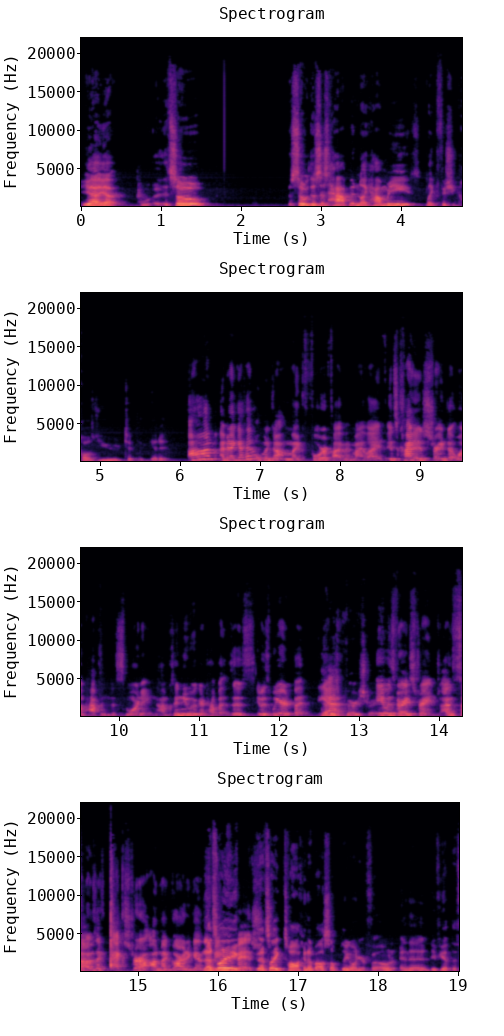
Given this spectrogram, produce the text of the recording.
Yeah, yeah. So, so does this happen? Like, how many like phishing calls do you typically get it? Um, I mean, I guess I've only gotten like four or five in my life. It's kind of strange that one happened this morning. Um, because I knew we were gonna talk about this. It was weird, but That is yeah, very strange. it was very strange. I was so I was like extra on my guard against That's being like phished. that's like talking about something on your phone, and then if you have the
